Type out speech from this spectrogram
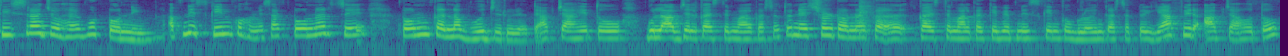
तीसरा जो है वो टोनिंग अपनी स्किन को हमेशा टोनर से टोन करना बहुत ज़रूरी होता है। आप चाहे तो गुलाब जल का इस्तेमाल कर सकते हो नेचुरल टोनर का, का इस्तेमाल करके भी अपनी स्किन को ग्लोइंग कर सकते हो या फिर आप चाहो तो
